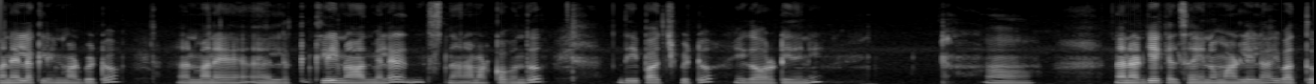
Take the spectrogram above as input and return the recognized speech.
ಮನೆಯೆಲ್ಲ ಕ್ಲೀನ್ ಮಾಡಿಬಿಟ್ಟು, ನಾನು ಮನೆ ಎಲ್ಲ ಕ್ಲೀನ್ ಆದಮೇಲೆ ಸ್ನಾನ ಮಾಡ್ಕೊಬಂದು ದೀಪ ಹಚ್ಚಿಬಿಟ್ಟು ಈಗ ಹೊರಟಿದ್ದೀನಿ. ನಾನು ಅಡುಗೆ ಕೆಲಸ ಏನೂ ಮಾಡಲಿಲ್ಲ. ಇವತ್ತು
